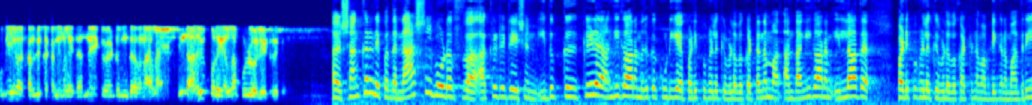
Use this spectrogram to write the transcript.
புதிய கல்வி கட்டணங்களை நிர்ணயிக்க வேண்டும்ங்கிறதுனால இந்த அறிவிப்புரை எல்லாம் குழு வெளியிட்டிருக்கு. சங்கரன் இப்ப இந்த நேஷனல் போர்ட் ஆஃப் அக்ரிடிடேஷன் இதுக்கு கீழே அங்கீகாரம் இருக்கக்கூடிய படிப்புகளுக்கு இவ்வளவு கட்டணம் அந்த அங்கீகாரம் இல்லாத படிப்புகளுக்கு இவ்வளவு கட்டணம் அப்படிங்கிற மாதிரி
